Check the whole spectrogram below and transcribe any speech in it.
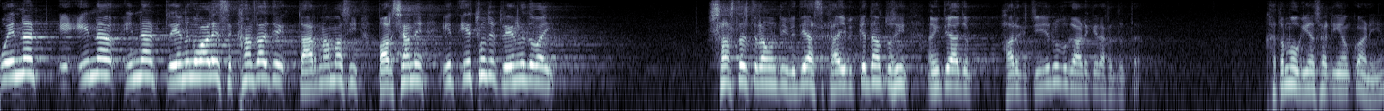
ਉਹ ਇਹਨਾਂ, ਇਹ- ਇਹਨਾਂ ਇਹਨਾਂ ਟ੍ਰੇਨਿੰਗ ਵਾਲੇ ਸਿੱਖਾਂ ਦਾ ਜੇ ਕਾਰਨਾਮਾ ਸੀ ਪਾਰਸ਼ਾਂ ਨੇ ਇਹ- ਇੱਥੋਂ ਦੀ ਟ੍ਰੇਨਿੰਗ ਦਵਾਈ। ਸ਼ਸਤਰ ਚਲਾਉਣ ਦੀ ਵਿਦਿਆ ਸਿਖਾਈ ਵੀ ਕਿਦਾਂ ਤੁਸੀਂ, ਅਸੀਂ ਤੇ ਅੱਜ ਹਰ ਇੱਕ ਚੀਜ਼ ਨੂੰ ਵਿਗਾੜ ਕੇ ਰੱਖ ਦਿੱਤਾ। ਖਤਮ ਹੋ ਗਈਆਂ ਸਾਡੀਆਂ ਕਹਾਣੀਆਂ।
